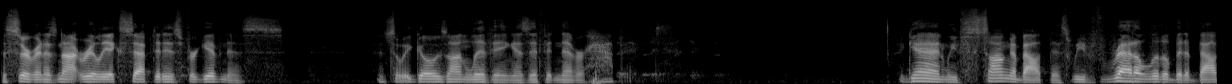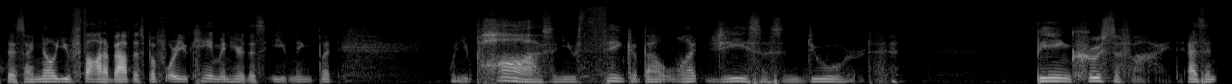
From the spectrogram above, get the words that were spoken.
The servant has not really accepted his forgiveness. And so he goes on living as if it never happened. Again, we've sung about this. We've read a little bit about this. I know you've thought about this before you came in here this evening, but when you pause and you think about what Jesus endured, being crucified as an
